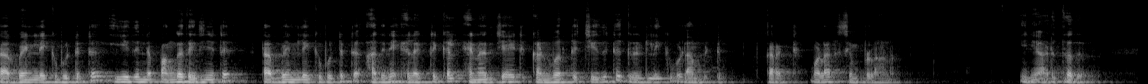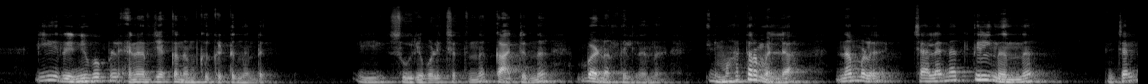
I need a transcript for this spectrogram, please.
ടർബൈനിലേക്ക് വിട്ടിട്ട് ഈ ഇതിന്റെ പങ്ക് തിരിഞ്ഞിട്ട് ടർബൈനിലേക്ക് വിട്ടിട്ട് അതിനെ ഇലക്ട്രിക്കൽ എനർജി ആയിട്ട് കൺവേർട്ട് ചെയ്തിട്ട് ഗ്രിഡിലേക്ക് വിടാൻ പറ്റും. കറക്റ്റ് വളരെ സിമ്പിളാണ് ഇനി അടുത്തത്. ഈ റിന്യൂവബിൾ എനർജിയൊക്കെ നമുക്ക് കിട്ടുന്നുണ്ട്. ഈ സൂര്യ വെളിച്ചത്തിൽ നിന്ന് കാറ്റിൽ നിന്ന് വെള്ളത്തിൽ നിന്ന്. ഇനി മാത്രമല്ല നമ്മൾ ചലനത്തിൽ നിന്ന് എന്നുവെച്ചാൽ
